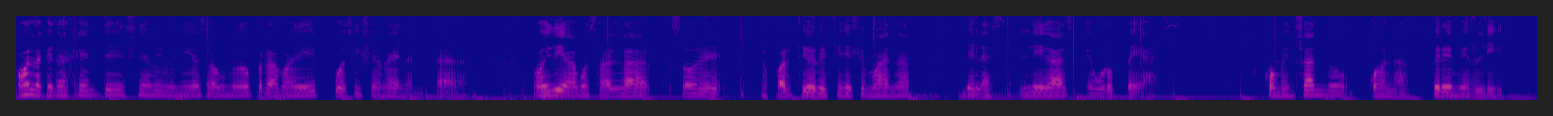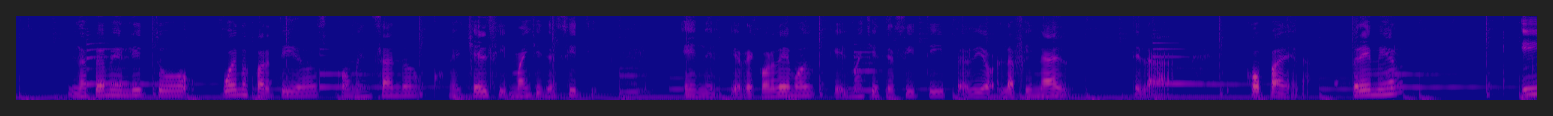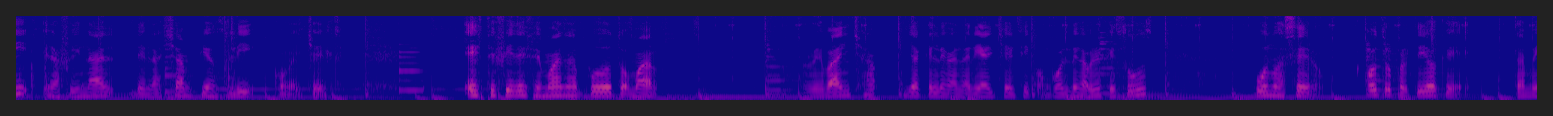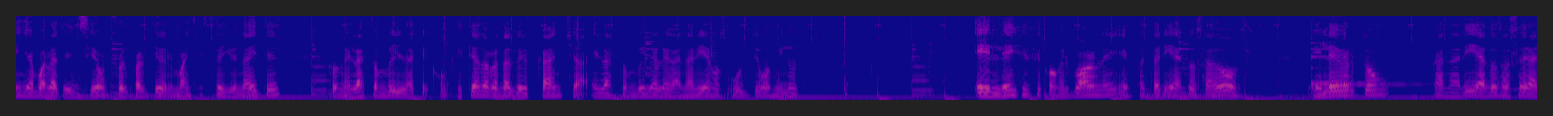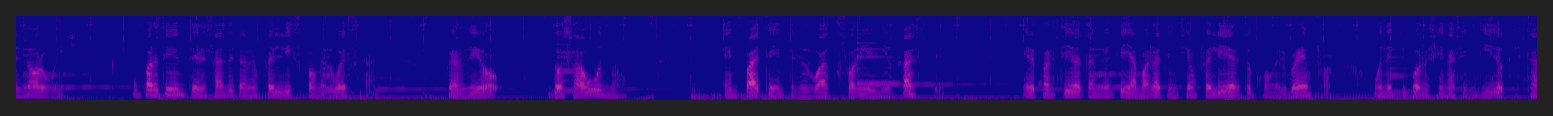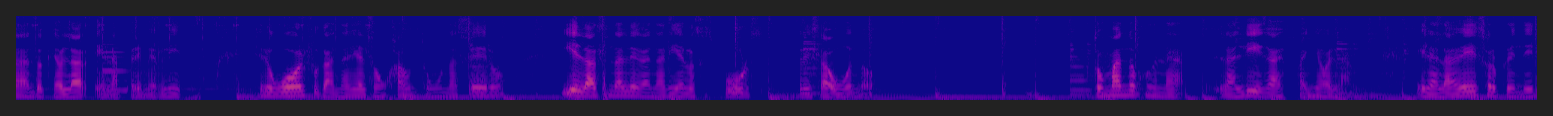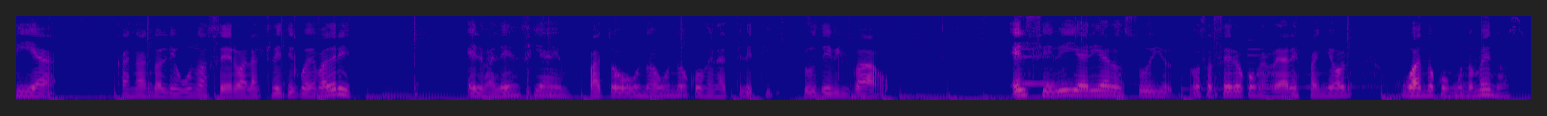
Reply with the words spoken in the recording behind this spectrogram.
Hola, ¿qué tal gente? Sean bienvenidos a un nuevo programa de Posición Adelantada. Hoy día vamos a hablar sobre los partidos del fin de semana de las ligas europeas. Comenzando con la Premier League. La Premier League tuvo buenos partidos, comenzando con el Chelsea Manchester City, en el que recordemos que el Manchester City perdió la final de la Copa de la Premier y la final de la Champions League con el Chelsea. Este fin de semana pudo tomar revancha ya que le ganaría al Chelsea con gol de Gabriel Jesús 1 a 0. Otro partido que también llamó la atención fue el partido del Manchester United con el Aston Villa, que con Cristiano Ronaldo en cancha, el Aston Villa le ganaría en los últimos minutos. El Leicester con el Burnley empataría en 2 a 2. El Everton ganaría 2 a 0 al Norwich. Un partido interesante también fue el Leeds con el West Ham. Perdió 2 a 1. Empate entre el Watford y el Newcastle. El partido también que llamó la atención fue el Everton con el Brentford, un equipo recién ascendido que está dando que hablar en la Premier League. El Wolf ganaría al Southampton 1 a 0 y el Arsenal le ganaría a los Spurs 3 a 1. Tomando con la, la Liga Española. El Alavés sorprendería ganándole 1 a 0 al Atlético de Madrid. El Valencia empató 1 a 1 con el Athletic Club de Bilbao. El Sevilla haría lo suyo 2 a 0 con el Real Español jugando con uno menos.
